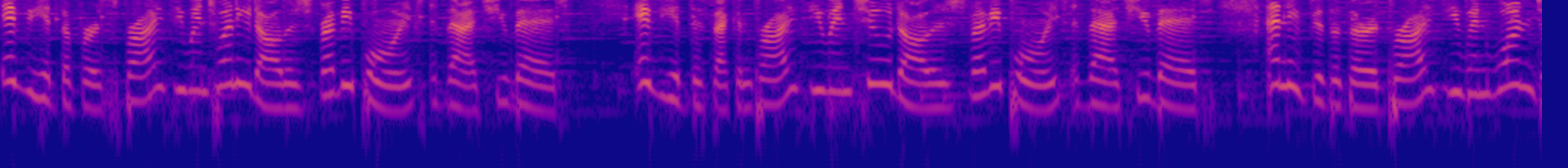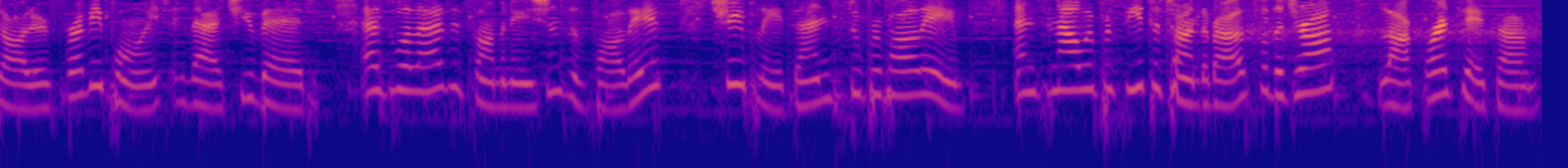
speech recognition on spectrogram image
If you hit the first prize, you win $20 for every point that you bet. If you hit the second prize, you win $2 for every point that you bet. And if you hit the third prize, you win $1 for every point that you bet. As well as its combinations of parlay, triplets, and super parlay. And now we proceed to turn the barrels for the draw, La Teta.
